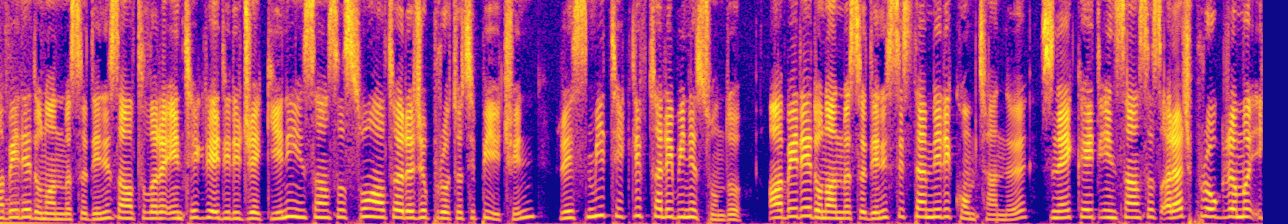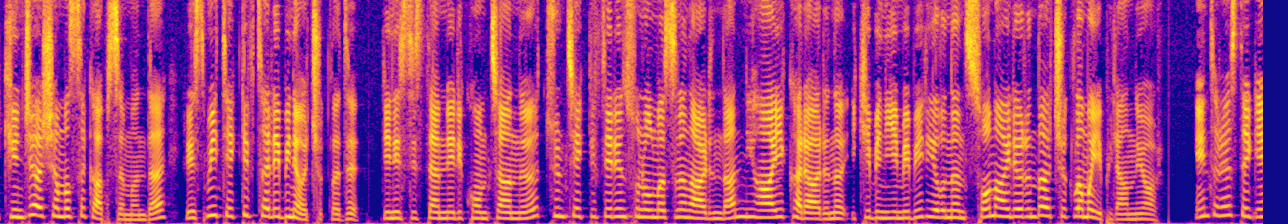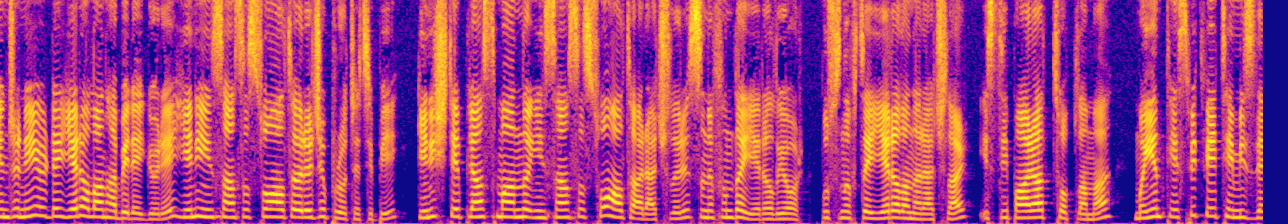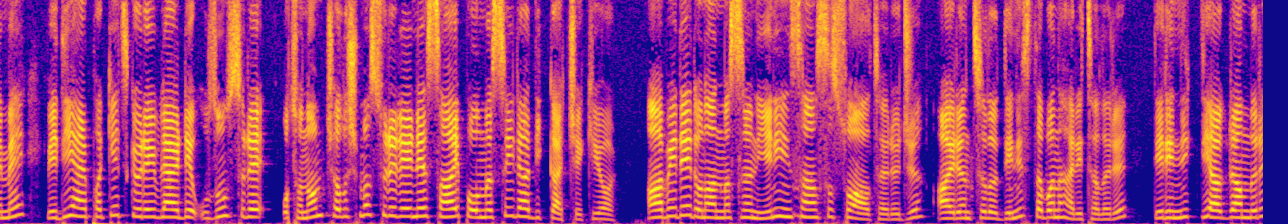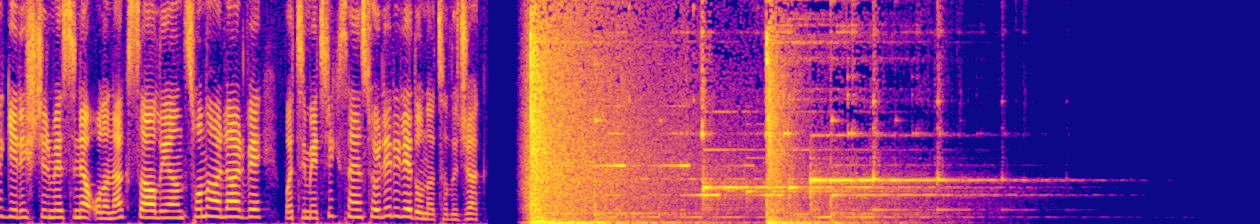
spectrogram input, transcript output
ABD donanması denizaltılara entegre edilecek yeni insansız sualtı aracı prototipi için resmi teklif talebini sundu. ABD Donanması Deniz Sistemleri Komutanlığı, Snakehead İnsansız Araç Programı ikinci aşaması kapsamında resmi teklif talebini açıkladı. Deniz Sistemleri Komutanlığı, tüm tekliflerin sunulmasının ardından nihai kararını 2021 yılının son aylarında açıklamayı planlıyor. Interesting Engineer'de yer alan habere göre yeni insansız sualtı aracı prototipi, geniş deplasmanlı insansız sualtı araçları sınıfında yer alıyor. Bu sınıfta yer alan araçlar istihbarat toplama, mayın tespit ve temizleme ve diğer paket görevlerde uzun süre otonom çalışma sürelerine sahip olmasıyla dikkat çekiyor. ABD donanmasının yeni insansız sualtı aracı, ayrıntılı deniz tabanı haritaları, derinlik diyagramları geliştirmesine olanak sağlayan sonarlar ve batimetrik sensörler ile donatılacak.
